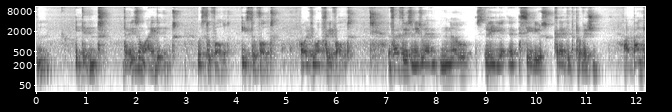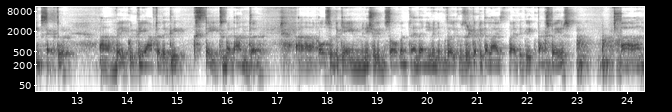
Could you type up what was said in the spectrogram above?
Hmm? It didn't. The reason why it didn't was twofold, is twofold, or if you want threefold. The first reason is we have no really uh, serious credit provision. Our banking sector, uh, very quickly after the Greek state went under, uh, also became initially insolvent, and then even though it was recapitalized by the Greek taxpayers, uh,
